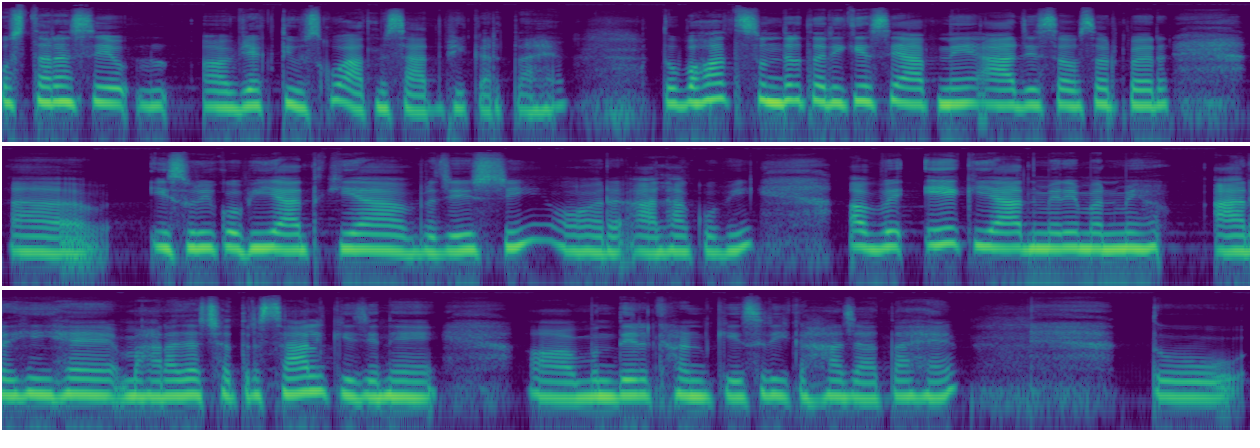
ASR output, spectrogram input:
उस तरह से व्यक्ति उसको आत्मसात भी करता है। तो बहुत सुंदर तरीके से आपने आज इस अवसर पर ईश्वरी को भी याद किया, ब्रजेश जी और आल्हा को भी। अब एक याद मेरे मन में आ रही है महाराजा छत्रसाल की, जिन्हें बुंदेलखंड केसरी कहा जाता है। तो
